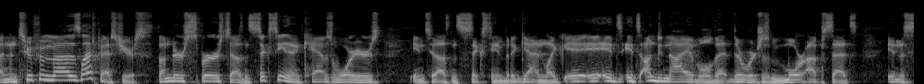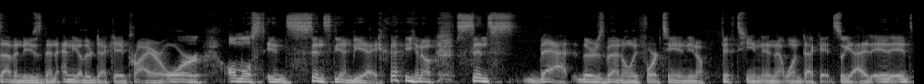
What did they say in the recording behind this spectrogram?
and then two from uh, this last past years: Thunder Spurs 2016 and Cavs Warriors in 2016. But again, like it, it's it's undeniable that there were just more upsets in the 70s than any other decade prior, or almost in since the NBA. you know, since that there's been only 14, you know, 15 in that one decade. So yeah, it, it,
